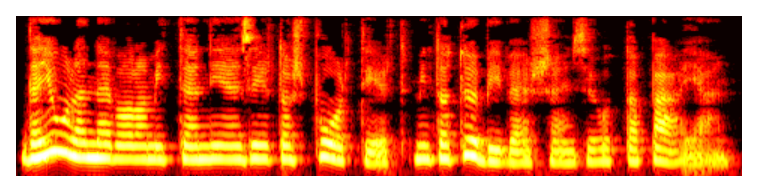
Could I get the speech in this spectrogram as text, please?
de jó lenne valamit tenni ezért a sportért, mint a többi versenyző ott a pályán.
